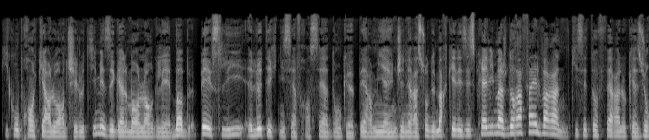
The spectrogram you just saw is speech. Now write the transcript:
qui comprend Carlo Ancelotti mais également l'anglais Bob Paisley. Le technicien français a donc permis à une génération de marquer les esprits à l'image de Raphaël Varane qui s'est offert à l'occasion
